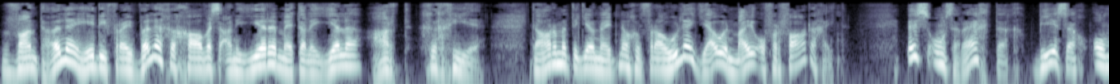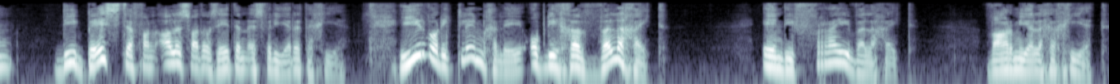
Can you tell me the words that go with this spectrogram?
want hulle het die vrywillige gawes aan die Here met hulle hele hart gegee. Daarom het ek jou net nou gevra hoe lê jou en my offervaardigheid? Is ons regtig besig om die beste van alles wat ons het en is vir die Here te gee? Hier word die klem gelê op die gewilligheid en die vrywilligheid waarmee hulle gegee het.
